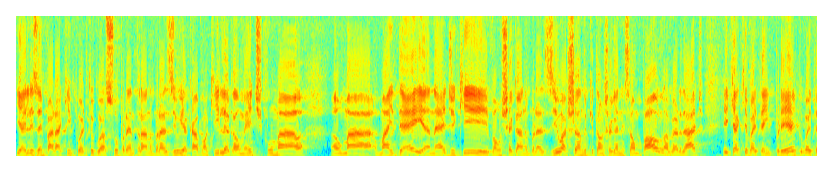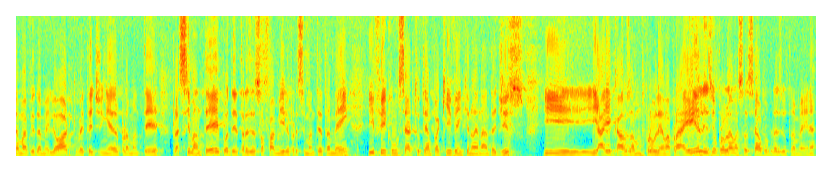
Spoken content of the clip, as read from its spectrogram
e aí eles vêm parar aqui em Porto Iguaçu para entrar no Brasil e acabam aqui ilegalmente com uma uma, uma ideia né, de que vão chegar no Brasil achando que estão chegando em São Paulo, na verdade, e que aqui vai ter emprego, vai ter uma vida melhor, que vai ter dinheiro para manter, para se manter, poder trazer sua família para se manter também, e fica um certo tempo aqui, vem que não é nada disso, e, e aí causa um problema para eles e um problema social para o Brasil também, né?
